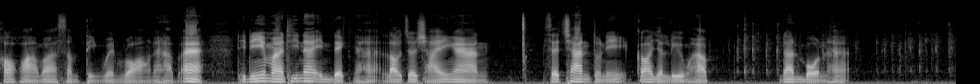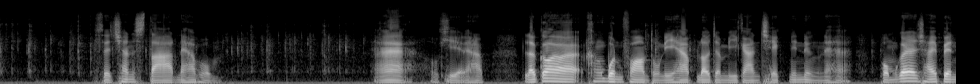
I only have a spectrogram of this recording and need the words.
ข้อความว่า something went wrong นะครับอะทีนี้มาที่หน้า index นะฮะ เราจะใช้งาน session ตัวนี้ก็อย่าลืมครับ ด้านบนฮะ session start นะครับผมอ่าโอเคนะครับ แล้วก็ข้างบนฟอร์มตรงนี้ครับ เราจะมีการเช็คนิดหนึ่งนะฮะ ผมก็จะใช้เป็น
